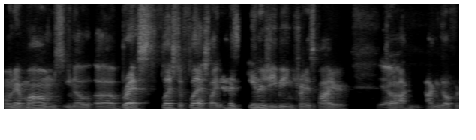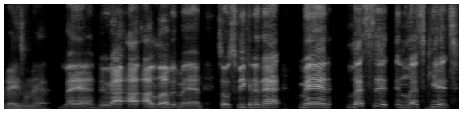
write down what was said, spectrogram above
on their mom's, you know, uh, breast, flesh to flesh, like that is energy being transpired. Yeah. So I can, I can go for days on that. Man, dude, I, I I love it, man. So speaking of that, man, let's sit and let's get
